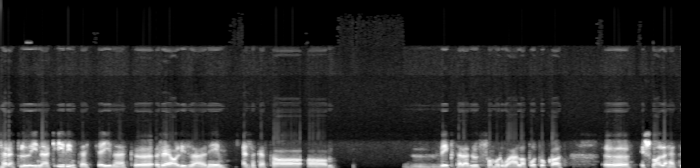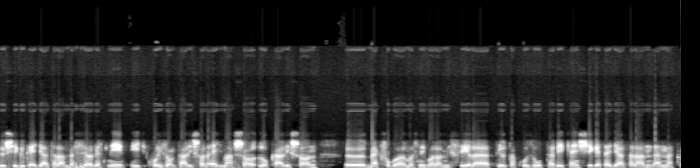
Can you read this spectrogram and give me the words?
szereplőinek, érintettjeinek realizálni ezeket a, a végtelenül szomorú állapotokat, és van lehetőségük egyáltalán beszélgetni így horizontálisan, egymással, lokálisan, megfogalmazni valamiféle tiltakozó tevékenységet, egyáltalán ennek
